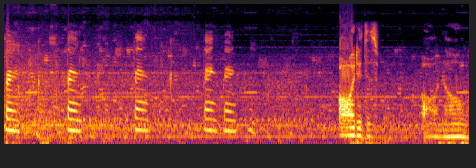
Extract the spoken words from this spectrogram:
Bang! Bang! Bang! Bang! Bang! Oh, I did this. Oh no.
